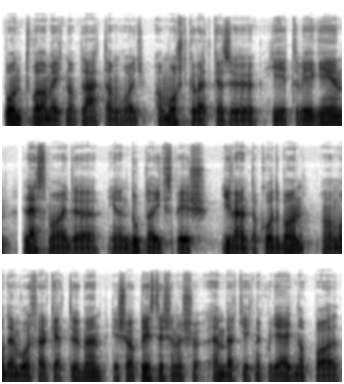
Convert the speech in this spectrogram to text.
pont valamelyik nap láttam, hogy a most következő hét végén lesz majd uh, ilyen dupla XP-s event a kodban, a Modern Warfare 2-ben, és a Playstation-os emberkéknek ugye egy nappal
